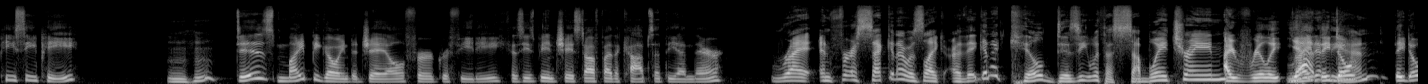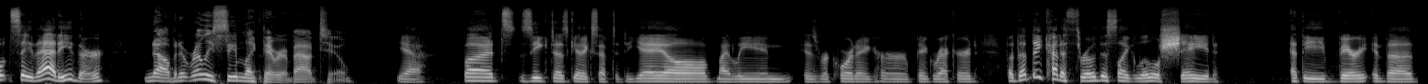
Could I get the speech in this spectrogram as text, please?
PCP. Mm-hmm. Diz might be going to jail for graffiti because he's being chased off by the cops at the end there. Right. And for a second, I was like, are they going to kill Dizzy with a subway train? I really, yeah, Right they the don't, end? they don't say that either. no, but it really seemed like they were about to. Yeah. But Zeke does get accepted to Yale. Mylene is recording her big record. But then they kind of throw this like little shade at the very in the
